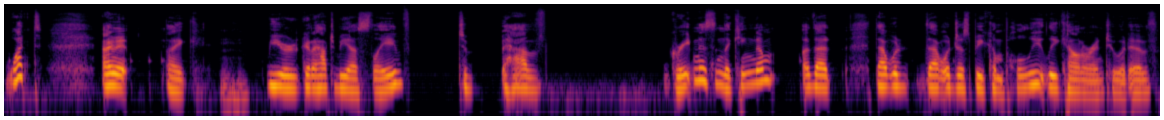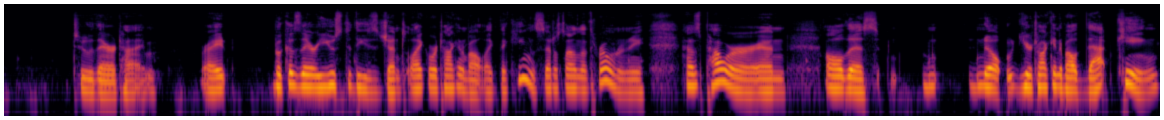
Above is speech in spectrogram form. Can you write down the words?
What? I mean, like, you're gonna have to be a slave to have greatness in the kingdom. Uh, That that would that would just be completely counterintuitive to their time, right? Because they're used to these gent like we're talking about, like the king sits on the throne and he has power and all this. No, you're talking about that king,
